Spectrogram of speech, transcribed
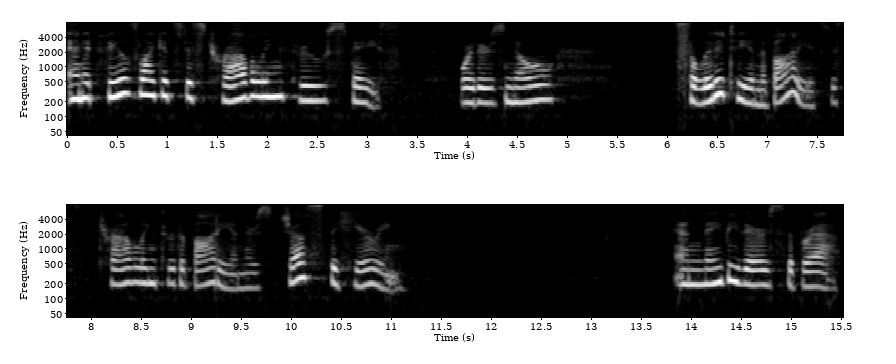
and it feels like it's just traveling through space where there's no solidity in the body. It's just traveling through the body, and there's just the hearing. And maybe there's the breath,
